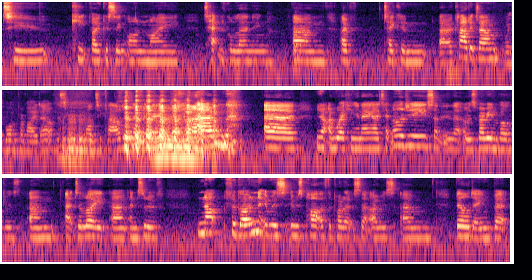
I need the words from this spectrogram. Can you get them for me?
to keep focusing on my technical learning. Um, I've taken a cloud exam with one provider, obviously multi-cloud and everything. um, uh, you know, I'm working in AI technology, something that I was very involved with um, at Deloitte, um, and sort of not forgotten. It was it was part of the products that I was um, building, but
